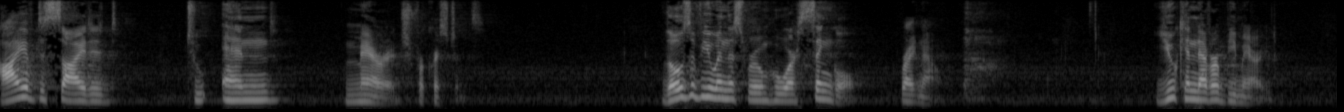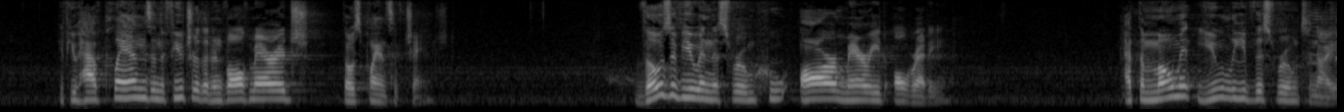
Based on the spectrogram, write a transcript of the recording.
I have decided to end marriage for Christians. Those of you in this room who are single right now, you can never be married. If you have plans in the future that involve marriage, those plans have changed. Those of you in this room who are married already, at the moment you leave this room tonight,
